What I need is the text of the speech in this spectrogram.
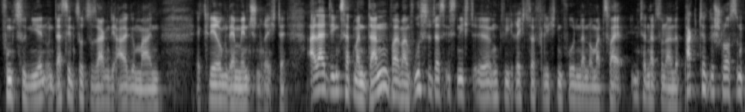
funktionieren. Und das sind sozusagen die allgemeinen Erklärung der Menschenrechte. Allerdings hat man dann, weil man wusste, das ist nicht irgendwie rechtsverpflichtend, wurden dann nochmal zwei internationale Pakte geschlossen.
